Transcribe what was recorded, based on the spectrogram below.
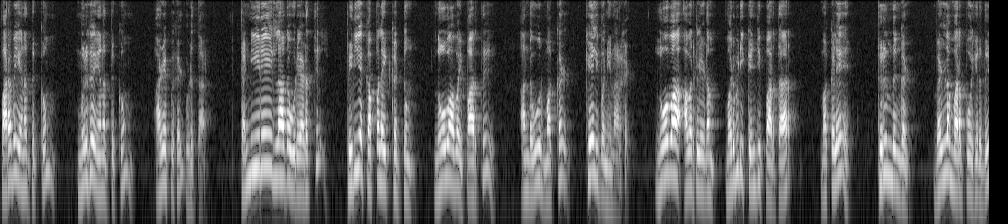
பறவை இனத்துக்கும் மிருக இனத்துக்கும் அழைப்புகள் விடுத்தார். தண்ணீரே இல்லாத ஒரு இடத்தில் பெரிய கப்பலை கட்டும் நோவாவை பார்த்து அந்த ஊர் மக்கள் கேலி பண்ணினார்கள். நோவா அவர்களிடம் மறுபடி கெஞ்சி பார்த்தார் மக்களே திருந்துங்கள். வெள்ளம் வரப்போகிறது.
